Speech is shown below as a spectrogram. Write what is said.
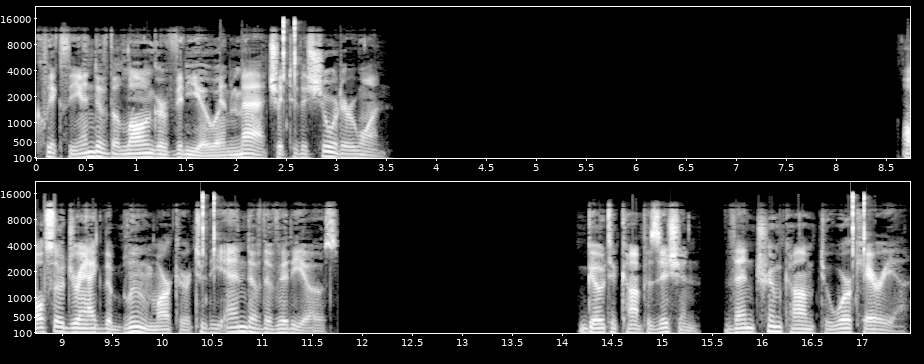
click the end of the longer video and match it to the shorter one. Also drag the blue marker to the end of the videos. Go to Composition, then Trim Comp to Work Area.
